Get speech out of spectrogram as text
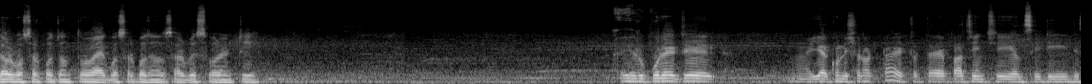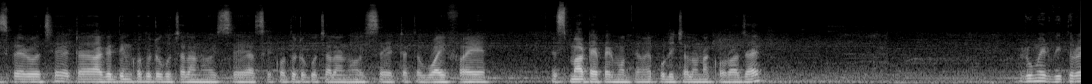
দশ বছর পর্যন্ত, এক বছর পর্যন্ত সার্ভিস ওয়ারেন্টি এর উপরে যে এয়ার কন্ডিশনারটা এটাতে পাঁচ ইঞ্চি এলসিডি ডিসপ্লে রয়েছে। এটা আগের দিন কতটুকু চালানো হয়েছে, আজকে কতটুকু চালানো হয়েছে, এটাতে ওয়াইফাই স্মার্ট অ্যাপের মাধ্যমে পরিচালনা করা যায়। রুমের ভিতরে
